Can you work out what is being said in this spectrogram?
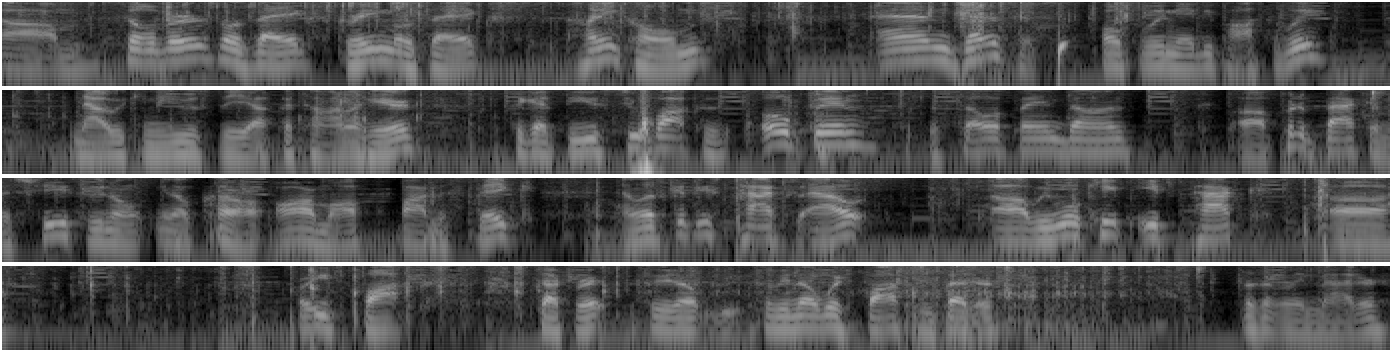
um, silvers, mosaics, green mosaics, honeycombs, and Genesis. Hopefully, maybe, possibly. Now we can use the uh, katana here to get these two boxes open, put the cellophane done, uh, put it back in the sheath so we don't, you know, cut our arm off by mistake. And let's get these packs out. Uh, we will keep each pack uh, or each box separate so we don't so we know which box is better. Doesn't really matter.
